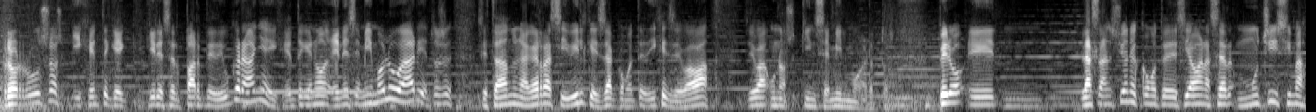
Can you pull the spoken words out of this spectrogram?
prorrusos y gente que, quiere ser parte de Ucrania y gente que no en ese mismo lugar y entonces se está dando una guerra civil que ya, como te dije, llevaba, lleva unos 15.000 muertos. Pero eh, las sanciones, como te decía, van a ser muchísimas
